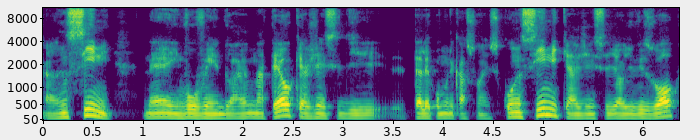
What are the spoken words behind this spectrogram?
à Ancine, né, envolvendo a Anatel, que é a agência de telecomunicações, com a Ancine, que é a agência de audiovisual,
